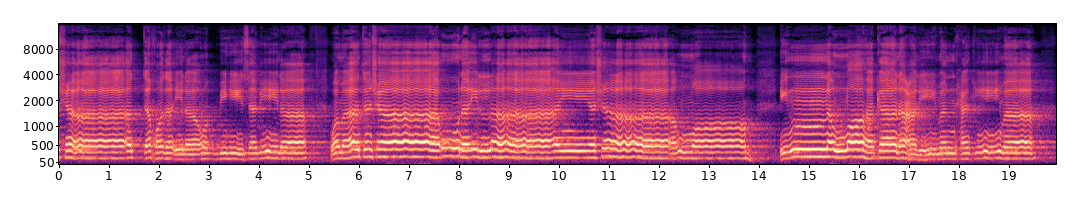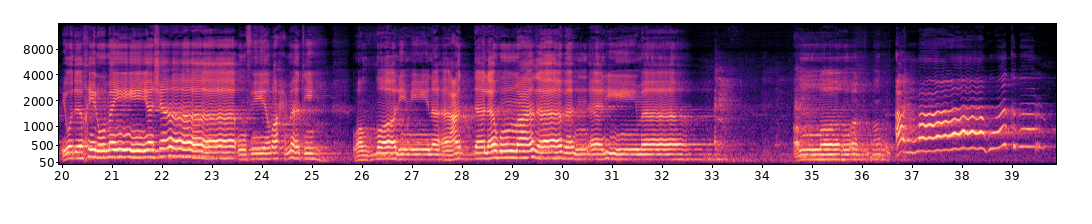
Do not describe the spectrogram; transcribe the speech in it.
شاء اتخذ إلى ربه سبيلا وما تشاءون إلا أن يشاء الله إن الله كان عليما حكيما يدخل من يشاء في رحمته والظالمين أعد لهم عذابا اليما. الله أكبر.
